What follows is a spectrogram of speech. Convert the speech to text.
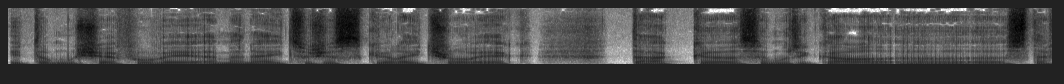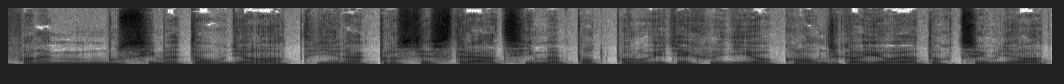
i tomu šéfovi M&A, což je skvělý člověk, tak eh, jsem mu říkal, uh, Stefane, musíme to udělat, jinak prostě ztrácíme podporu i těch lidí okolo. On říkal, jo, já to chci udělat,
